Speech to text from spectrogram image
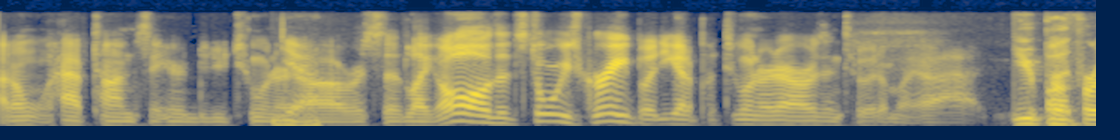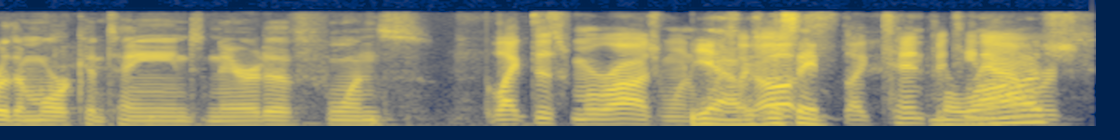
I don't have time to sit here to do 200 Yeah. hours. So like, oh, the story's great, but you got to put 200 hours into it. I'm like, ah, You But- prefer the more contained narrative ones? Like this Mirage one. Yeah, where it's I like, was gonna oh, say, like 10, 15 Mirage- hours.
